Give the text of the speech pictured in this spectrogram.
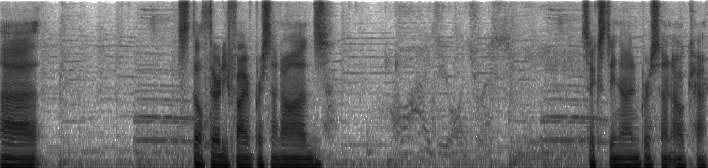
Uh, still 35% odds. 69%, okay.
